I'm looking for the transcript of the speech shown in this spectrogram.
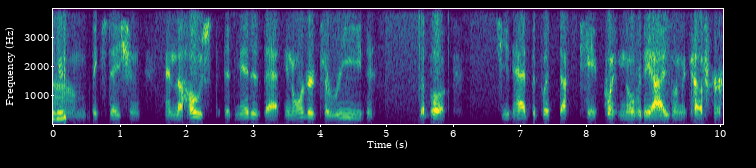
Mhm. um, big station, and the host admitted that in order to read the book, she'd had to put duct tape Quentin over the eyes on the cover.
